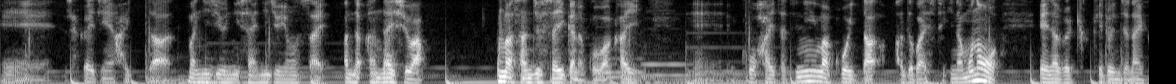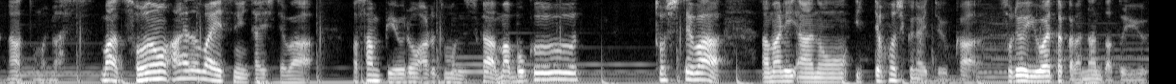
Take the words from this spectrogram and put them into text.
えー、社会人入った、まあ22歳、24歳、あないしは、まあ30歳以下のこう若い、えー後輩たちに、まあ、こういったアドバイス的なものを、え投げかけるんじゃないかなと思います。まあ、そのアドバイスに対しては、まあ、賛否両論あると思うんですが、まあ、僕としては、あまり、あの、言ってほしくないというか、それを言われたからなんだという、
